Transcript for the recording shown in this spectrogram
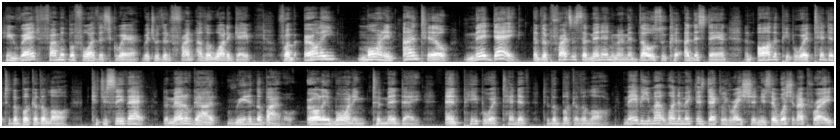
He read from it before the square, which was in front of the water gate, from early morning until midday in the presence of men and women, those who could understand, and all the people were attentive to the book of the law. Could you see that? The man of God reading the Bible early morning to midday, and people were attentive to the book of the law. Maybe you might want to make this declaration. You say, What should I pray?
